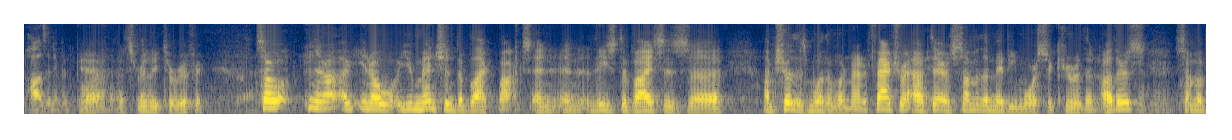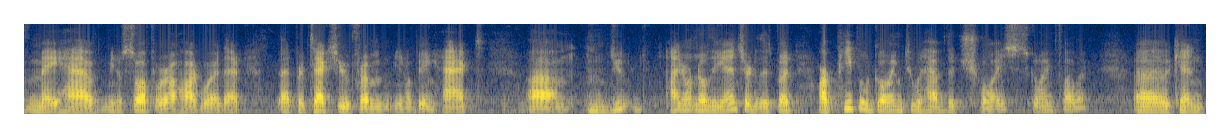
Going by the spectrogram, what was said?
positive and Yeah, powerful. that's really terrific. So, you know, uh, you know, you mentioned the black box, and, and these devices, uh, I'm sure there's more than one manufacturer out there. Some of them may be more secure than others. Some of them may have, you know, software or hardware that, that protects you from, you know, being hacked. Um, do you, I don't know the answer to this, but are people going to have the choice going forward? Uh, can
